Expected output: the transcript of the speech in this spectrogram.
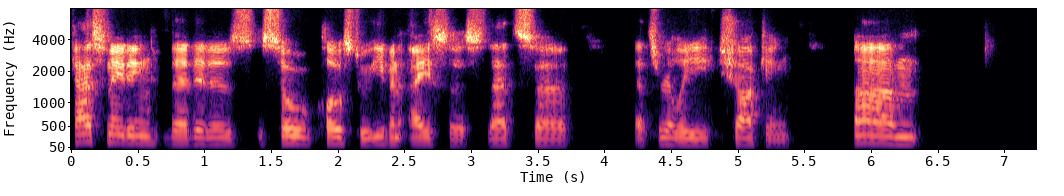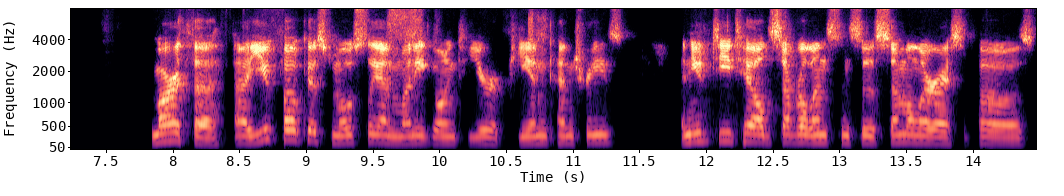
fascinating that it is so close to even ISIS. That's uh, that's really shocking. Um, Martha, uh, you focused mostly on money going to European countries, and you detailed several instances similar, I suppose,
